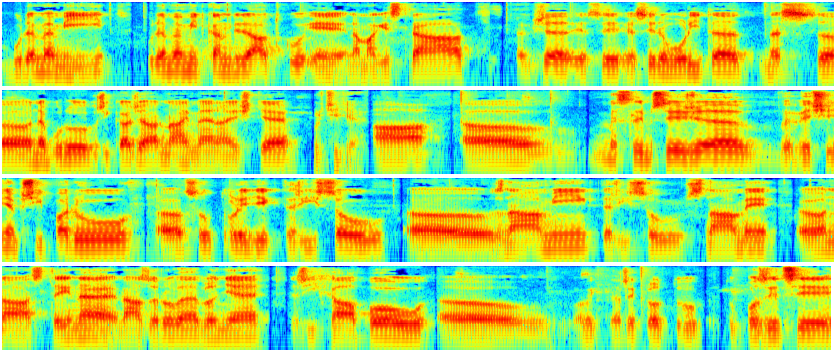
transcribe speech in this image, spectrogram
budeme mít. Budeme mít kandidátku i na magistrát, takže jestli, jestli dovolíte, dnes nebudu říkat žádná jména ještě. Určitě. A uh, myslím si, že ve většině případů uh, jsou to lidi, kteří jsou uh, známí, kteří jsou s námi na stejné názorové vlně, kteří chápou, abych řekl, tu, tu pozici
